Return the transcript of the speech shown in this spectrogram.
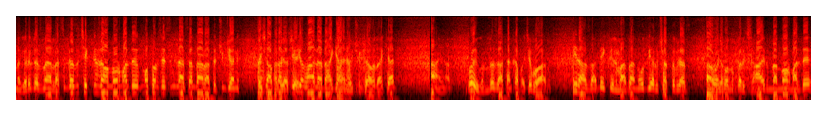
Ona göre gazını ayarlarsın. Gazı çektiğin zaman normalde motorun sesini dinlersen daha rahat. et. Çünkü hani 5-6 ha, biraz şey. çekiyorsun hala daha gelmiyor Aynen. çünkü havadayken. Aynen. Uygunu da zaten kabaca bu abi. Biraz daha bekleyelim abi. Ben o diğer uçakla biraz Yavaş oldukları için ayrımdan normalde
